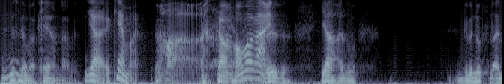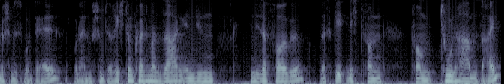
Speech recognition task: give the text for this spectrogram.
Das müssen wir aber klären, David. Ja, erklär mal. Ah. Komm, hau mal rein. Böse. Ja, also wir benutzen ein bestimmtes Modell oder eine bestimmte Richtung, könnte man sagen, in, diesem, in dieser Folge. Das geht nicht von, vom Tun, Haben, Sein.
